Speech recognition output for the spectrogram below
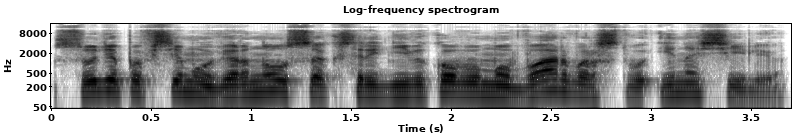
судя по всему, вернулся к средневековому варварству и насилию.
